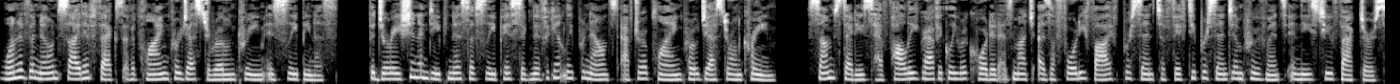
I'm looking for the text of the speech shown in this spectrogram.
One of the known side effects of applying progesterone cream is sleepiness. The duration and deepness of sleep is significantly pronounced after applying progesterone cream. Some studies have polygraphically recorded as much as a 45% to 50% improvements in these two factors.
